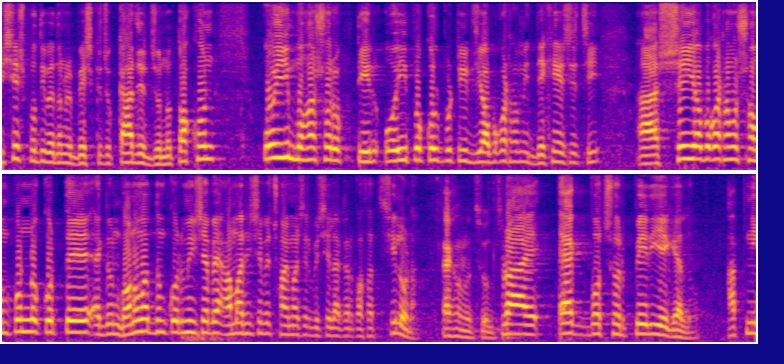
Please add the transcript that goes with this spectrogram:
বিশেষ প্রতিবেদনের বেশ কিছু কাজের জন্য। তখন ওই মহাসড়কটির ওই প্রকল্পটির যে অবকাঠামো আমি দেখে এসেছি সেই অবকাঠামো সম্পন্ন করতে একজন গণমাধ্যম কর্মী হিসেবে আমার হিসেবে ছয় মাসের বেশি লাগার কথা ছিল না। এখনও চলছে। প্রায় এক বছর পেরিয়ে গেল। আপনি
